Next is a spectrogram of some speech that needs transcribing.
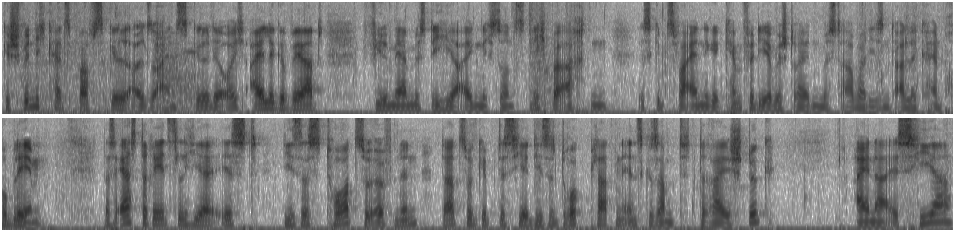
Geschwindigkeitsbuff-Skill, also einen Skill, der euch Eile gewährt. Viel mehr müsst ihr hier eigentlich sonst nicht beachten. Es gibt zwar einige Kämpfe, die ihr bestreiten müsst, aber die sind alle kein Problem. Das erste Rätsel hier ist, dieses Tor zu öffnen. Dazu gibt es hier diese Druckplatten, insgesamt drei Stück. Einer ist hier,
